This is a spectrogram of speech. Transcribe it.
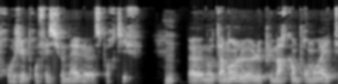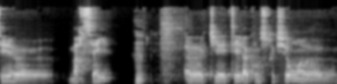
projets professionnels sportifs Mm. Euh, notamment, le, le, plus marquant pour moi a été euh, Marseille, mm. euh, qui a été la construction,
